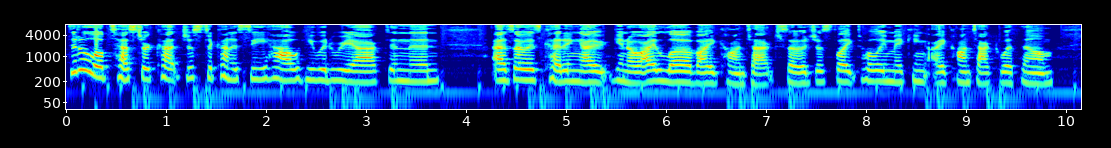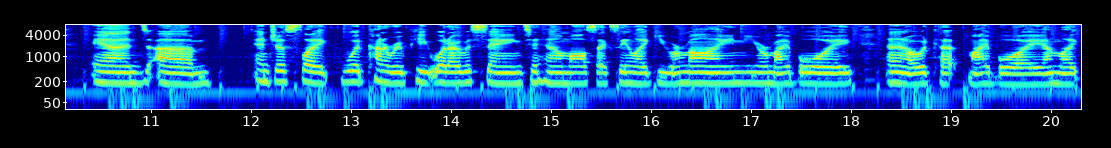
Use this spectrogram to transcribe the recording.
did a little tester cut just to kind of see how he would react, and then as I was cutting, I, you know, I love eye contact. So just like totally making eye contact with him and, um, and just like would kind of repeat what I was saying to him, all sexy, like, you are mine, you're my boy. And I would cut my boy. I'm like,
